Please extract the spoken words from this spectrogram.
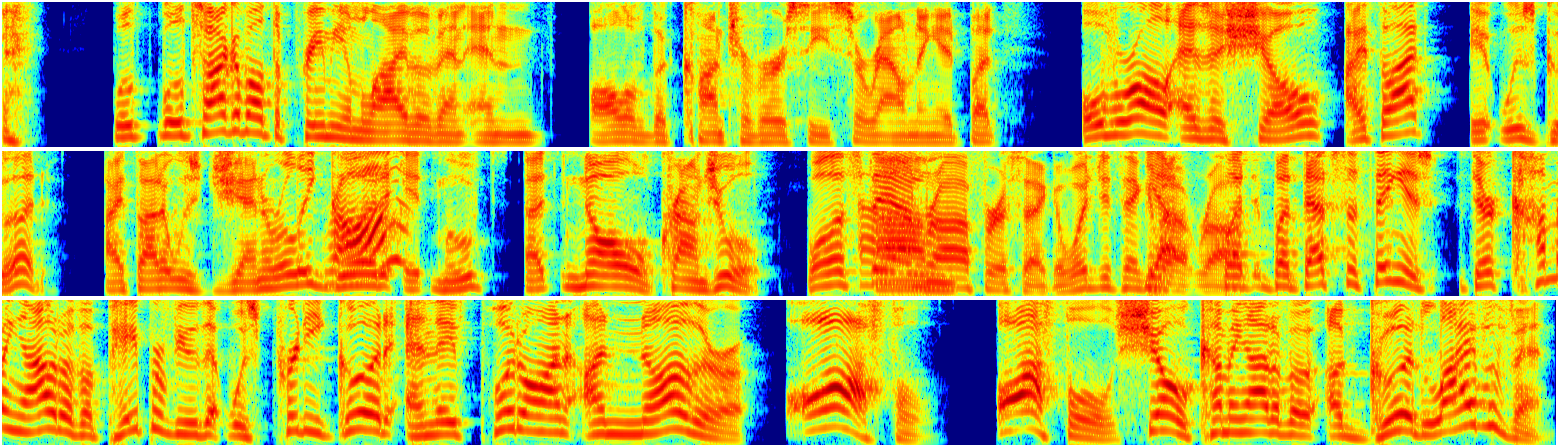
we'll we'll talk about the premium live event and all of the controversy surrounding it. But overall, as a show, I thought it was good. I thought it was generally Raw? good. It moved. Uh, no, Crown Jewel. Well, let's stay on Um, Raw for a second. What did you think about Raw? But but that's the thing is they're coming out of a pay per view that was pretty good, and they've put on another awful, awful show coming out of a, a good live event.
